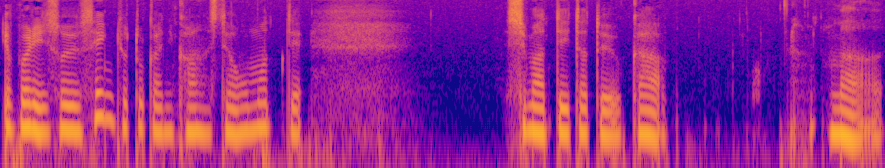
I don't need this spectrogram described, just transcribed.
やっぱりそういう選挙とかに関しては思ってしまっていたというか、まあ、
